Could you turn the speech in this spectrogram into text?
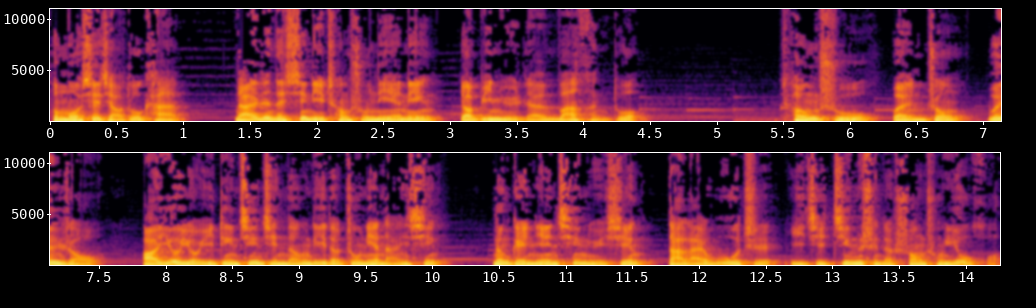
从某些角度看，男人的心理成熟年龄要比女人晚很多，成熟、稳重、温柔。而又有一定经济能力的中年男性，能给年轻女性带来物质以及精神的双重诱惑，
